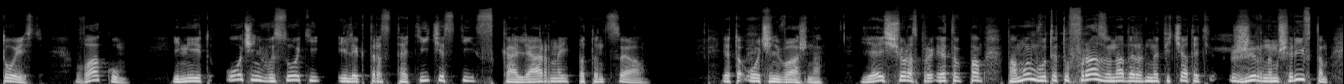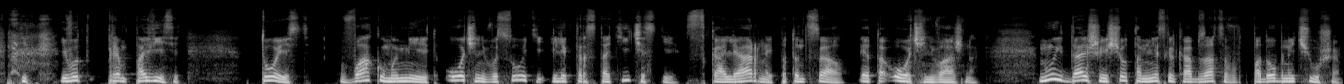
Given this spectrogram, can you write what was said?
То есть вакуум имеет очень высокий электростатический скалярный потенциал. Это очень важно. Я еще раз про это, по- по-моему, вот эту фразу надо напечатать жирным шрифтом и вот прям повесить. То есть вакуум имеет очень высокий электростатический скалярный потенциал. Это очень важно. Ну и дальше еще там несколько абзацев подобной чуши.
